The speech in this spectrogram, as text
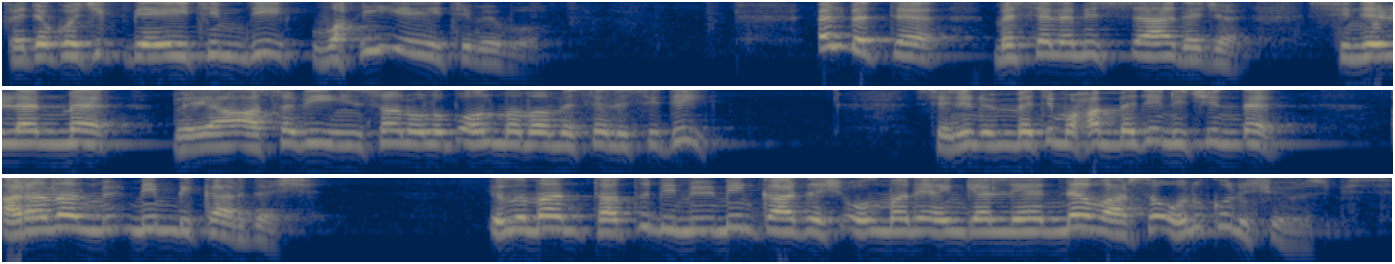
Pedagojik bir eğitim değil, vahiy eğitimi bu. Elbette meselemiz sadece sinirlenme veya asabi insan olup olmama meselesi değil. Senin ümmeti Muhammed'in içinde aranan mümin bir kardeş, ılıman tatlı bir mümin kardeş olmanı engelleyen ne varsa onu konuşuyoruz biz.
